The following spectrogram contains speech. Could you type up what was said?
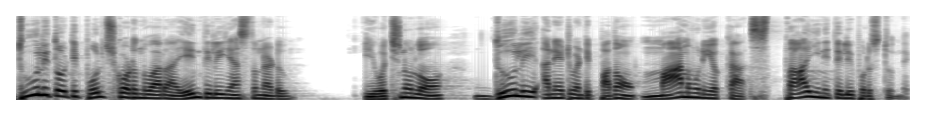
ధూళితోటి పోల్చుకోవడం ద్వారా ఏం తెలియజేస్తున్నాడు? ఈ వచనంలో ధూళి అనేటువంటి పదం మానవుని యొక్క స్థాయిని తెలియపరుస్తుంది.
